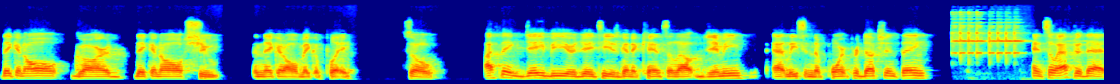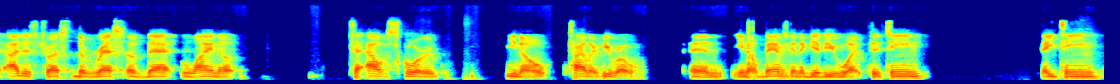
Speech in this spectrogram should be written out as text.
they can all guard, they can all shoot, and they can all make a play. So I think JB or JT is going to cancel out Jimmy at least in the point production thing. And so after that, I just trust the rest of that lineup to outscore, you know, Tyler Herro. And, you know, Bam's going to give you what, 15, 18?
